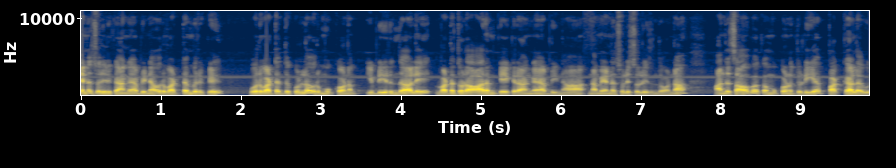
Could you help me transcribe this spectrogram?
என்ன சொல்லியிருக்காங்க அப்படின்னா ஒரு வட்டம் இருக்குது ஒரு வட்டத்துக்குள்ளே ஒரு முக்கோணம். இப்படி இருந்தாலே வட்டத்தோட ஆரம் கேட்குறாங்க அப்படின்னா நம்ம என்ன சொல்லி சொல்லியிருந்தோம்னா அந்த சமபக்க முக்கோணத்துடைய பக்க அளவு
